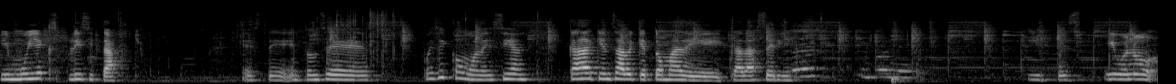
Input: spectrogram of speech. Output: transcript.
y muy explícita. Este, entonces pues sí, como decían, cada quien sabe qué toma de cada serie. Y pues, y bueno,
